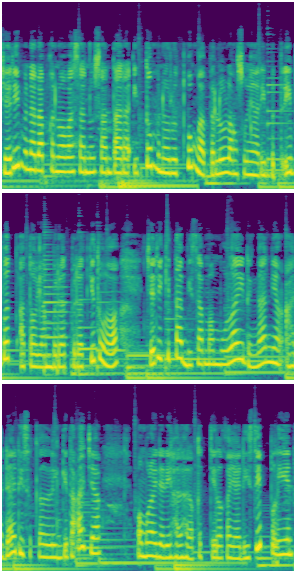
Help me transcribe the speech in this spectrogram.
Jadi menerapkan wawasan Nusantara itu menurutku nggak perlu langsung yang ribet-ribet atau yang berat-berat gitu loh. Jadi kita bisa memulai dengan yang ada di sekeliling kita aja memulai dari hal-hal kecil kayak disiplin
